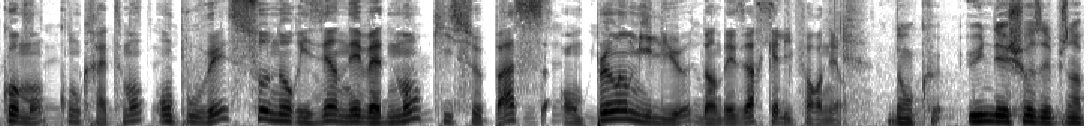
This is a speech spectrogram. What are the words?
comment concrètement on pouvait sonoriser un événement qui se passe en plein milieu d'un désert californien. Donc, une des choses les plus importantes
